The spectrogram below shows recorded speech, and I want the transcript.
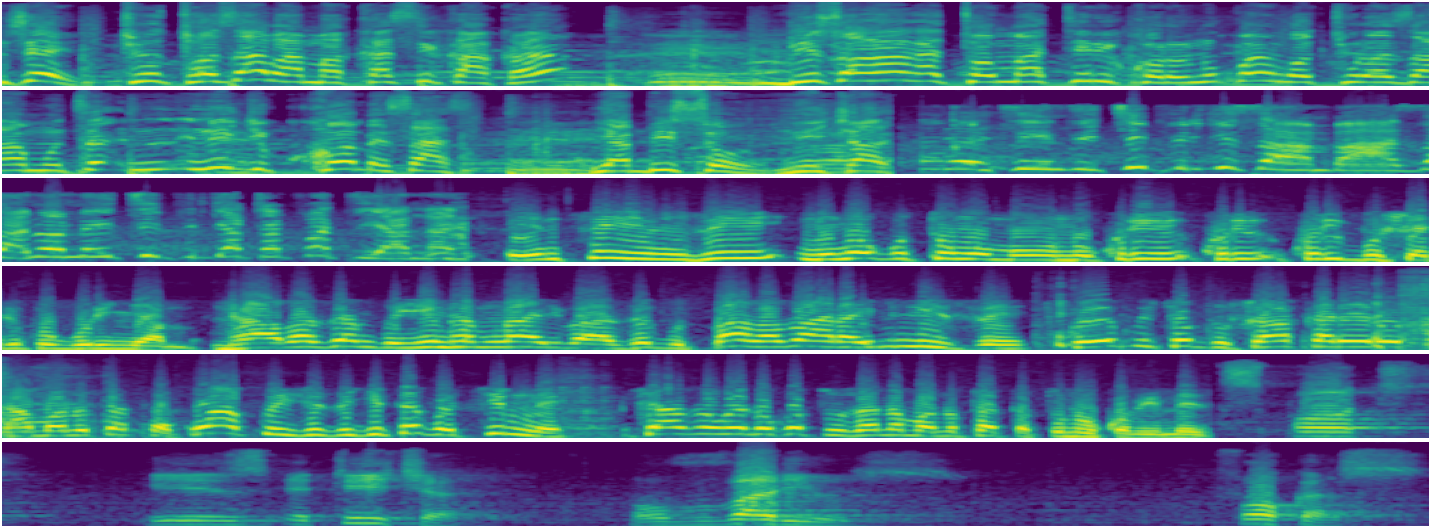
danje tuzaba amakasi kaka? Biso kaka tomati rikoro ni ukuvuga ngo turazamutse n'igikombe sasa. Ya biso ni icyatsi. Nsinzi ikipe ry'isambaza noneho ikipe rya capati yanani intsinzi ni nko gutuma umuntu kuri kuri kuri busheri kugura inyama. Ntabaza ngo iyi nka mwayibaze gute? Baba barayinize. Twebwe icyo dushaka rero nta manota atatu. Wakwishyuza igitego kimwe cyangwa wenda ko tuzana amanota atatu nuko bimeze. Sport is a teacher of values, focus,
